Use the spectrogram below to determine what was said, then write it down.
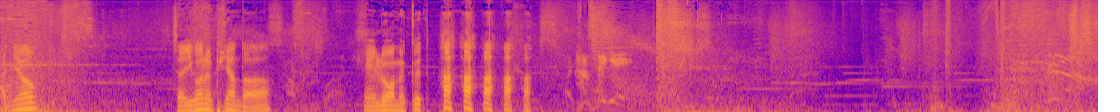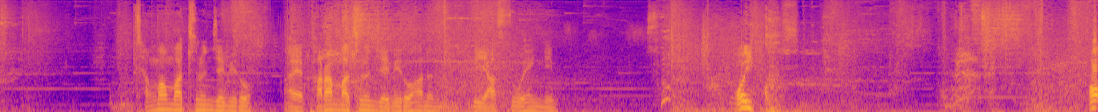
안녕. 자 이거는 피한다. 그냥 일로 가면 끝. 하하하하하. 장막 맞추는 재미로 아예 바람 맞추는 재미로 하는 우리 야스오 행님 어이쿠 어?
